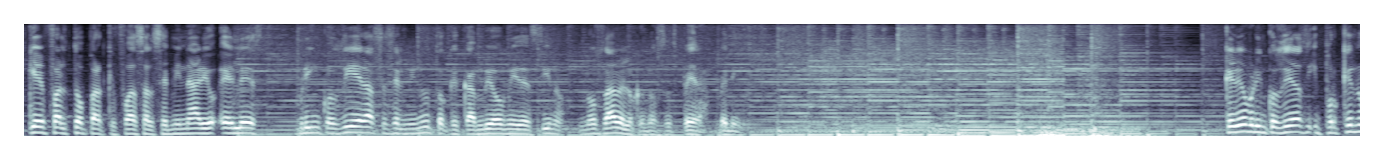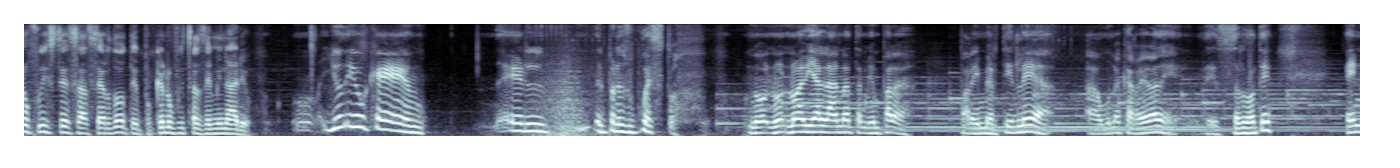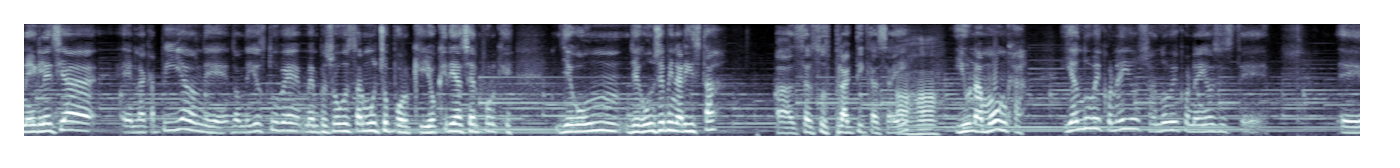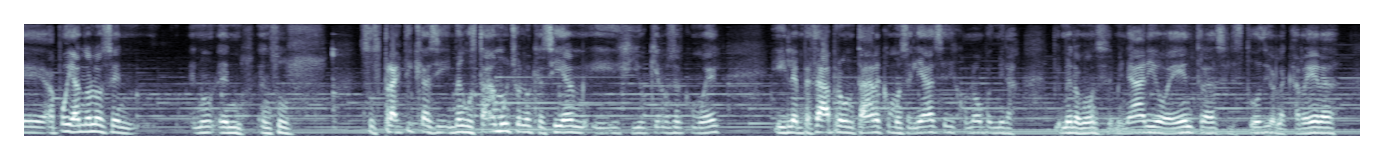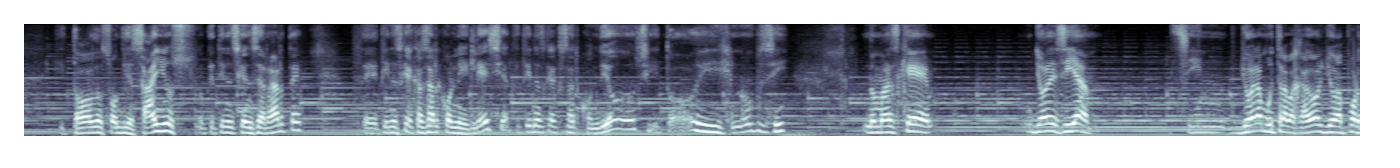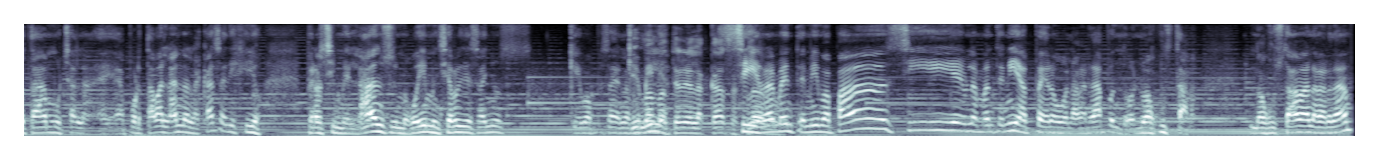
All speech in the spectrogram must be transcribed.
¿Qué faltó para que fueras al seminario? Él es Brincos Dieras, es el minuto que cambió mi destino. No sabe lo que nos espera. Vení. Querido Brincos Dieras, ¿y por qué no fuiste sacerdote? ¿Por qué no fuiste al seminario? Yo digo que el, el presupuesto. No, no, no, había lana también para, para invertirle a, a una carrera de, de, sacerdote. En la iglesia, en la capilla donde, donde yo estuve, me empezó a gustar mucho porque yo quería hacer, porque llegó un, llegó un seminarista a hacer sus prácticas ahí Ajá. y una monja. Y anduve con ellos, anduve con ellos este, eh, apoyándolos en, en, en, en sus, sus, prácticas y me gustaba mucho lo que hacían y dije, yo quiero ser como él. Y le empezaba a preguntar cómo se le hace. Dijo, no, pues mira, primero vamos al seminario, entras, el estudio, la carrera y todo. Son 10 años lo que tienes que encerrarte. Te tienes que casar con la iglesia, te tienes que casar con Dios y todo. Y dije, no, pues sí. Nomás que yo decía, sin, yo era muy trabajador, yo aportaba, mucha, eh, aportaba lana a la casa. Dije yo, pero si me lanzo y me voy y me encierro 10 años, ¿qué va a pasar en la ¿Quién familia? va a mantener la casa? Sí, Claro. realmente mi papá sí la mantenía, pero la verdad pues no, no ajustaba. No ajustaba, la verdad.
